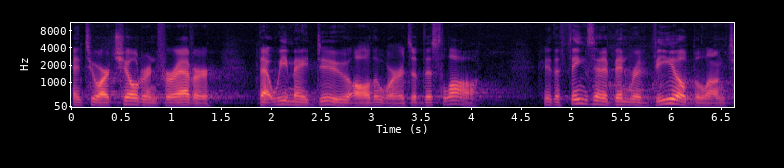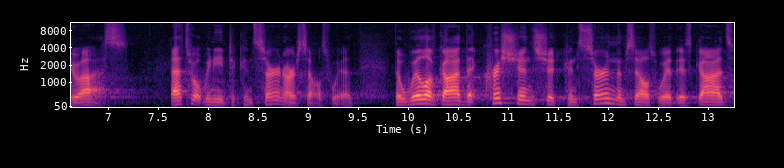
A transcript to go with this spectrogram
and to our children forever, that we may do all the words of this law. Okay, the things that have been revealed belong to us. That's what we need to concern ourselves with. The will of God that Christians should concern themselves with is God's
